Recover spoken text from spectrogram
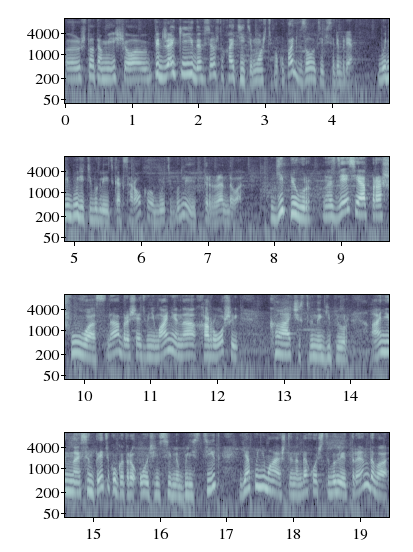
э, что там еще, пиджаки, да все, что хотите, можете покупать в золоте и в серебре. Вы не будете выглядеть как сорока, вы будете выглядеть трендово. Гипюр. Но здесь я прошу вас да, обращать внимание на хороший, качественный гипюр, а не на синтетику, которая очень сильно блестит. Я понимаю, что иногда хочется выглядеть трендово,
